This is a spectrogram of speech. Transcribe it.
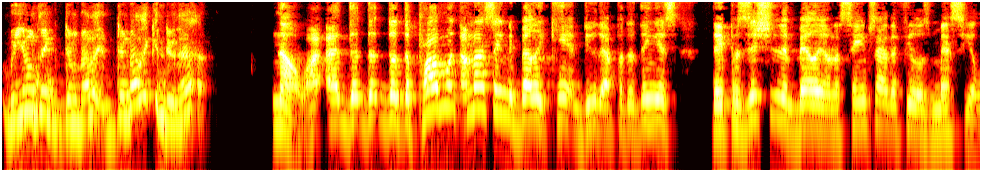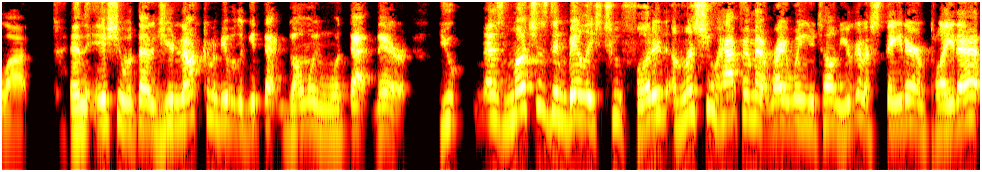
But you don't think Dembele Dembele can do that? No, I, I, the, the, the the problem with I'm not saying Dembele can't do that, but the thing is they position Dembele on the same side of the field as Messi a lot, and the issue with that is you're not going to be able to get that going with that there. You as much as Dembele's two footed, unless you have him at right wing, you tell him you're going to stay there and play that,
